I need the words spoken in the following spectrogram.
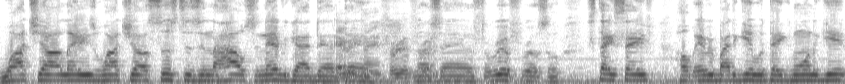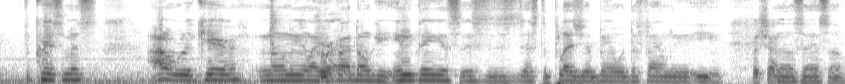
Watch y'all ladies, watch y'all sisters in the house and every goddamn Everything, thing. for real, You for know what I'm saying? For real, for real. So stay safe. Hope everybody get what they want to get for Christmas. I don't really care. You know what I mean? Like if I don't get anything, it's, it's it's just the pleasure of being with the family and eating. For sure. You know what I'm saying? So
